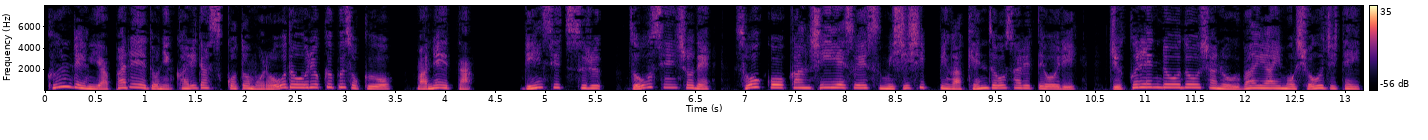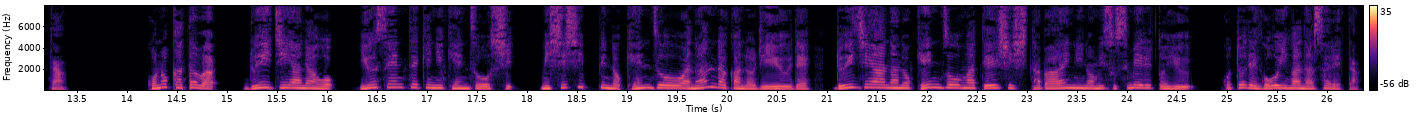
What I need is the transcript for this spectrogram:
訓練やパレードに借り出すことも労働力不足を招いた。隣接する造船所で装甲艦 CSS ミシシッピが建造されており、熟練労働者の奪い合いも生じていた。この方は、ルイジアナを優先的に建造し、ミシシッピの建造は何らかの理由で、ルイジアナの建造が停止した場合にのみ進めるということで合意がなされた。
